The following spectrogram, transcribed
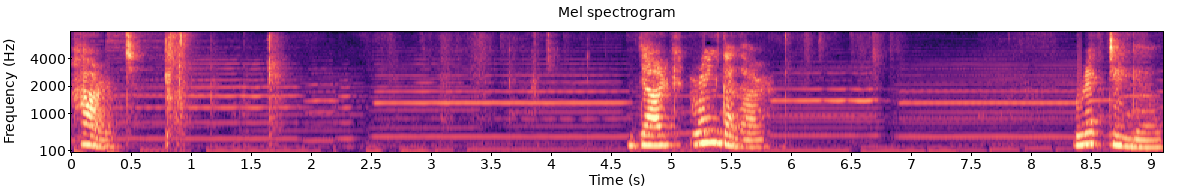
heart. Dark green color. Rectangle.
